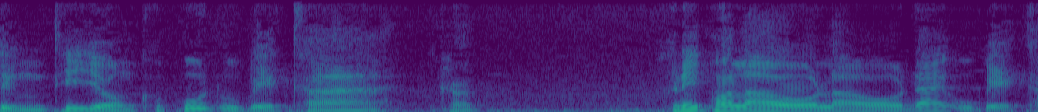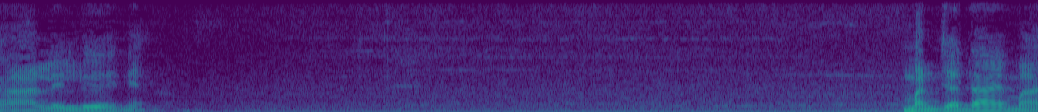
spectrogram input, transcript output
ถึงที่โยมเขาพูดอุเบกขาครับอันนี้พอเราเราได้อุเบกขาเรื่อยๆเนี่ย มันจะได้มา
